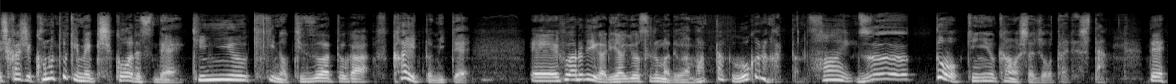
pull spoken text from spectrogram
しかし、この時メキシコはですね、金融危機の傷跡が深いと見て、えー、FRB が利上げをするまでは全く動かなかったんです。はい、ずっと金融緩和した状態でした。で、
